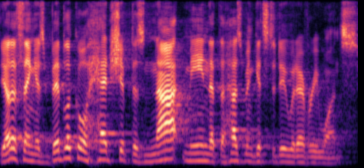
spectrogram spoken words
The other thing is, biblical headship does not mean that the husband gets to do whatever he wants.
